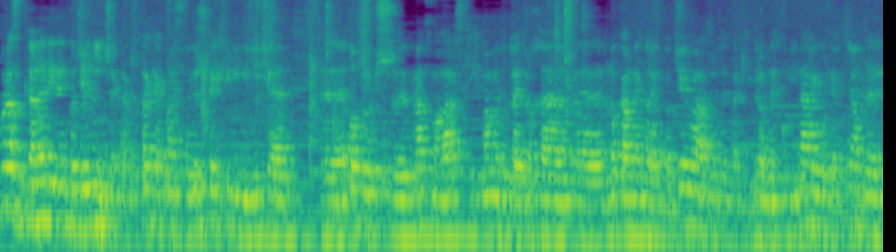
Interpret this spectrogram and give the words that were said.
oraz galerii rękodzielniczej. Także tak jak Państwo już w tej chwili widzicie, e, oprócz e, prac malarskich mamy tutaj trochę e, lokalnego rękodzieła, trochę takich drobnych kulinariów jak miody,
